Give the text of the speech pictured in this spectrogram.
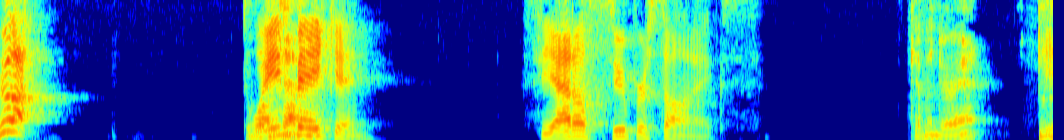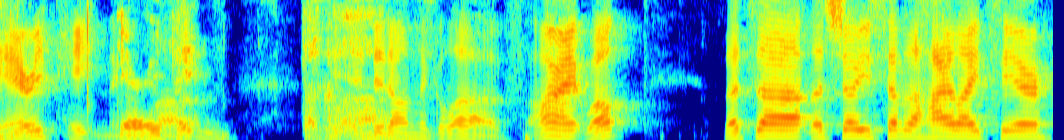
Huh! Dwayne. Bacon. Seattle Supersonics. Kevin Durant. Gary Payton. Gary glove. Payton. The It ended on the glove. All right. Well, let's uh let's show you some of the highlights here.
